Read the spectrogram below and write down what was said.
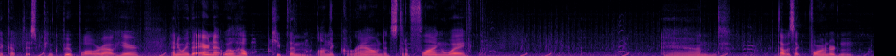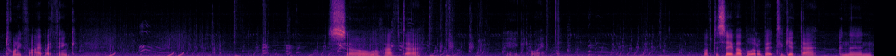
Pick up this pink poop while we're out here. Anyway, the air net will help keep them on the ground instead of flying away. And that was like 425, I think. So we'll have to yeah, get away. We'll have to save up a little bit to get that, and then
